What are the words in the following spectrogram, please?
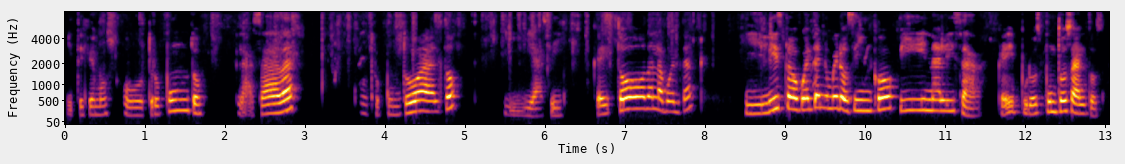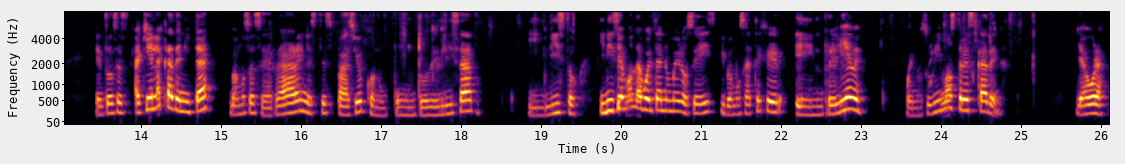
y tejemos otro punto. Lazada, otro punto alto y así. Ok, toda la vuelta. Y listo, vuelta número 5 finalizada. Ok, puros puntos altos. Entonces, aquí en la cadenita vamos a cerrar en este espacio con un punto deslizado. Y listo. Iniciamos la vuelta número 6 y vamos a tejer en relieve. Bueno, subimos tres cadenas. Y ahora,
